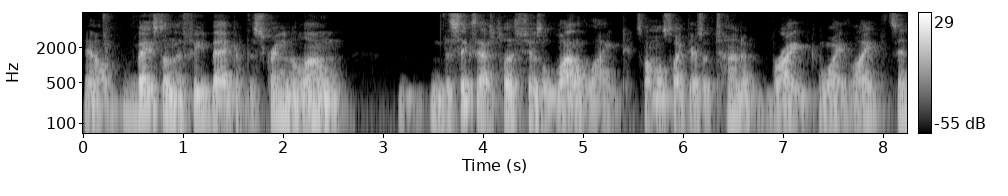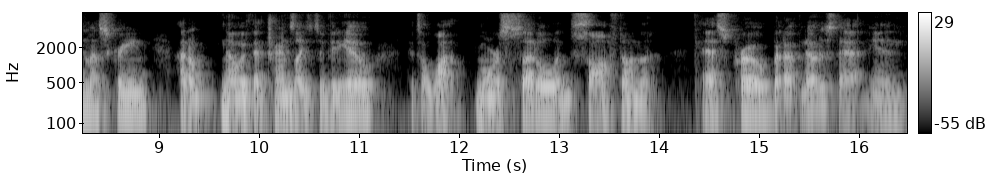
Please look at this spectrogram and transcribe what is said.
Now, based on the feedback of the screen alone, the 6S Plus shows a lot of light. It's almost like there's a ton of bright white light that's in my screen. I don't know if that translates to video. It's a lot more subtle and soft on the S Pro, but I've noticed that in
